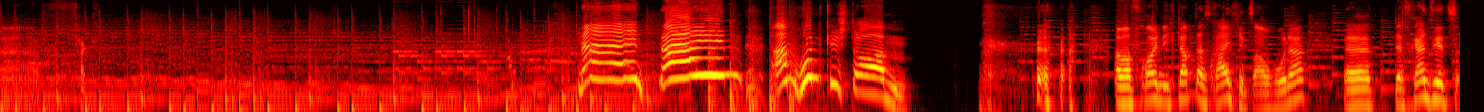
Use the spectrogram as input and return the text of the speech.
Ah, fuck. Nein! Nein! Am Hund gestorben! Aber Freunde, ich glaube, das reicht jetzt auch, oder? Äh, das Ganze jetzt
